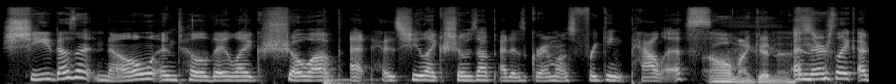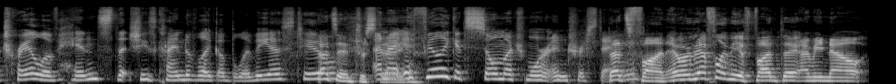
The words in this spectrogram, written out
she doesn't know until they like show up at his she like shows up at his grandma's freaking palace. Oh my goodness. And there's like a trail of hints that she's kind of like oblivious to. That's interesting. And I, I feel like it's so much more interesting. That's fun. It would definitely be a fun thing. I mean, now,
